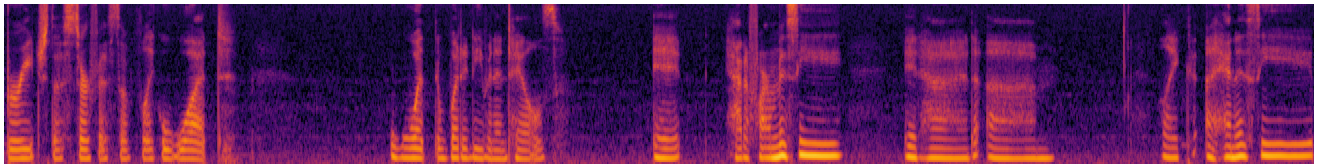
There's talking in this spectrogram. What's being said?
breach the surface of like what what what it even entails. It had a pharmacy. It had um, like a Hennessy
